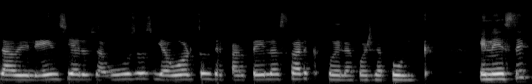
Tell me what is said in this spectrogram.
la violencia, los abusos y abortos de parte de las FARC o de la fuerza pública. En este,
